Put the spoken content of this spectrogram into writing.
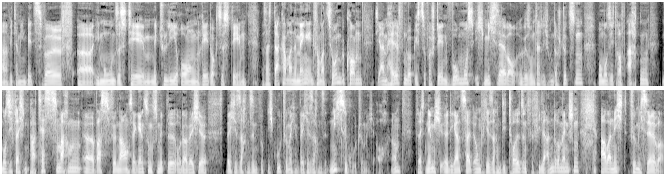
äh, Vitamin B12, äh, Immunsystem, Methylierung, Redoxsystem. Das heißt, da kann man eine Menge Informationen bekommen, die einem helfen, wirklich zu verstehen, wo muss ich mich selber gesundheitlich unterstützen, wo muss ich darauf achten, muss ich vielleicht ein paar Tests machen, äh, was für Nahrungsergänzungsmittel oder welche, welche Sachen sind wirklich gut für mich und welche Sachen sind nicht so gut für mich auch. Ne? Vielleicht nehme ich äh, die ganze Zeit irgendwelche Sachen, die toll sind für viele andere Menschen, aber nicht für mich selber.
